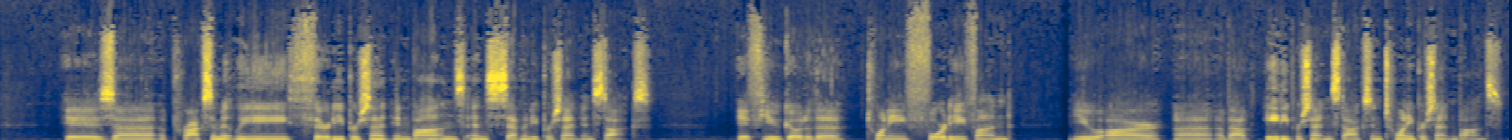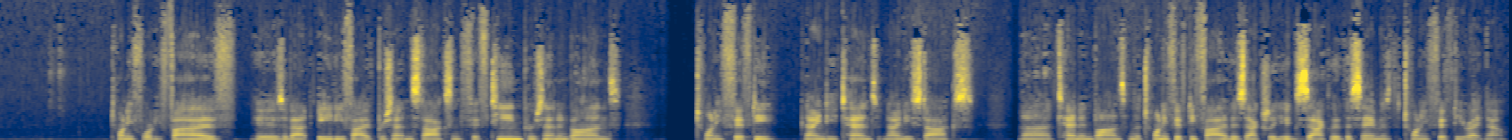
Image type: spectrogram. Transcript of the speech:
is uh, approximately 30% in bonds and 70% in stocks. If you go to the 2040 fund, you are uh, about 80% in stocks and 20% in bonds. 2045 is about 85% in stocks and 15% in bonds. 2050, 90 10, so 90 stocks, uh, 10 in bonds. And the 2055 is actually exactly the same as the 2050 right now.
